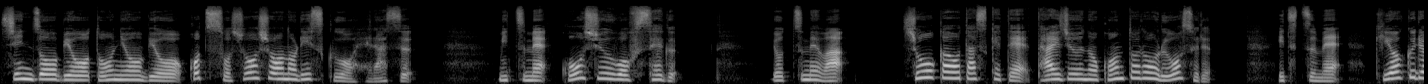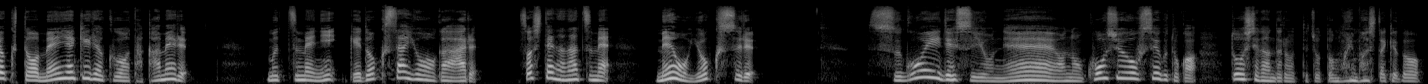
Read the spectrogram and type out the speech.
心臓病、糖尿病、骨粗鬆症のリスクを減らす。三つ目、口臭を防ぐ。四つ目は、消化を助けて体重のコントロールをする。五つ目、記憶力と免疫力を高める。6つ目に解毒作用がある。そして7つ目、目を良くする。すごいですよね。あの、口臭を防ぐとか、どうしてなんだろうってちょっと思いましたけど、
